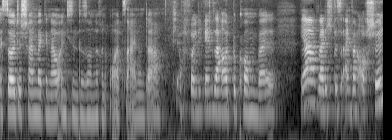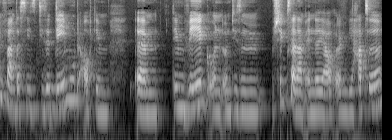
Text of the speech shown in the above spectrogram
es sollte scheinbar genau an diesem besonderen Ort sein. Und da habe ich auch voll die Gänsehaut bekommen, weil, ja, weil ich das einfach auch schön fand, dass sie diese Demut auch dem, ähm, dem Weg und, und diesem Schicksal am Ende ja auch irgendwie hatte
